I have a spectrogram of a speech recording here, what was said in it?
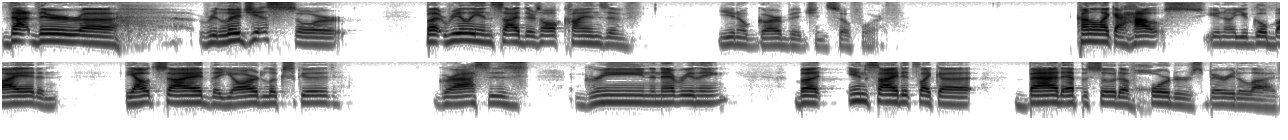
that they're uh, religious or but really inside there's all kinds of you know garbage and so forth. Kind of like a house you know you go by it and the outside the yard looks good. Grass is green and everything. But inside it's like a bad episode of hoarders buried alive.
